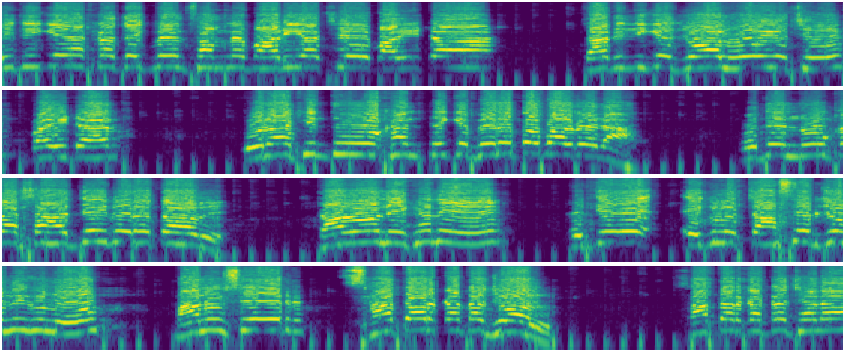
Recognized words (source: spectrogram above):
এইদিকে একটা দেখবেন, সামনে বাড়ি আছে, বাড়িটা চারিদিকে জল হয়ে গেছে বাড়িটার। ওরা কিন্তু ওখান থেকে বেরোতে পারবে না। ওদের নৌকার সাহায্যেই বেরোতে হবে। কারণ এখানে যে এগুলো চাষের জমিগুলো, মানুষের সাঁতার কাটা জল। সাঁতার কাটা ছাড়া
